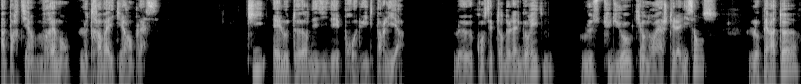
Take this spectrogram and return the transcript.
appartient vraiment le travail qu'il remplace. Qui est l'auteur des idées produites par l'IA Le concepteur de l'algorithme? Le studio qui en aurait acheté la licence? L'opérateur?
